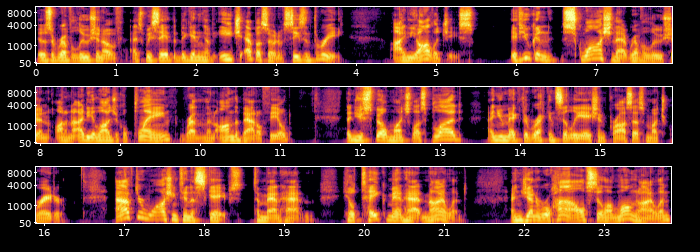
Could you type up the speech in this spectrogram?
It was a revolution of, as we say at the beginning of each episode of season three, ideologies. If you can squash that revolution on an ideological plane rather than on the battlefield, then you spill much less blood and you make the reconciliation process much greater. After Washington escapes to Manhattan, he'll take Manhattan Island, and General Howe, still on Long Island,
